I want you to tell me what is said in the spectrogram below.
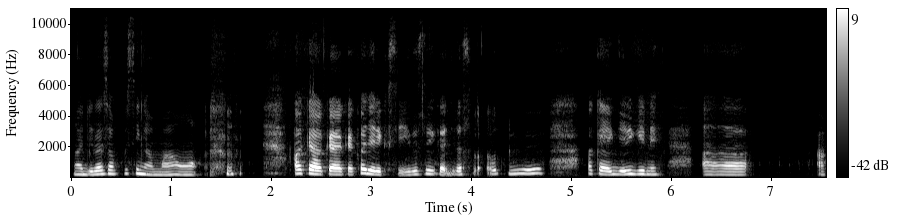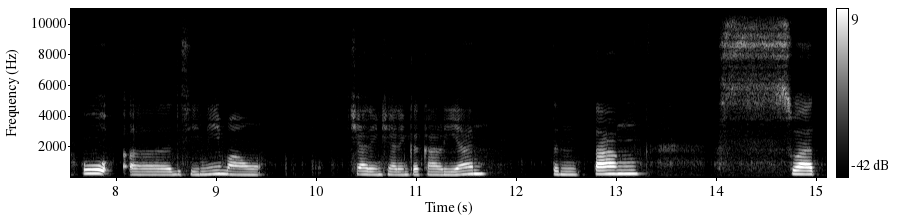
nggak jelas aku sih nggak mau. Oke oke oke. Kok jadi ke sini sih? Gak jelas banget gue. Oke jadi gini uh, aku uh, di sini mau sharing-sharing ke kalian tentang suatu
